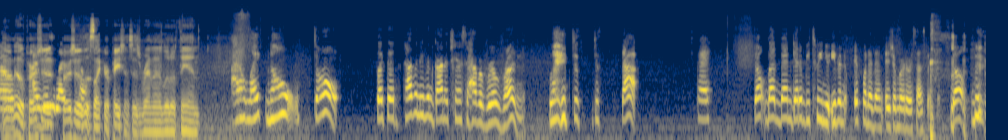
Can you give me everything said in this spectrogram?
I don't know. Persia really like Persia looks like her patience is running a little thin. I don't like no, don't. Like they haven't even gotten a chance to have a real run. Like just just stop. Okay? Don't let men get in between you, even if one of them is your murderous husband. don't.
